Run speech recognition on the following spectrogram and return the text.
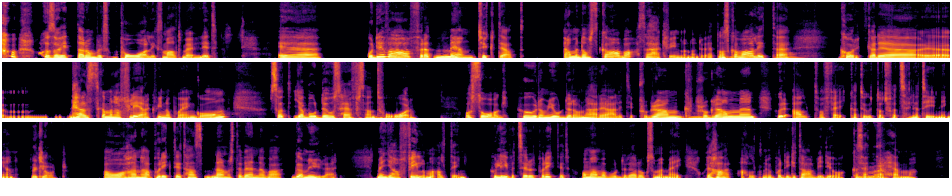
och så hittar de liksom på liksom allt möjligt. Eh, och det var för att män tyckte att ja, men de ska vara så här kvinnorna, du vet. De ska vara lite korkade. Eh, helst ska man ha flera kvinnor på en gång. Så att jag bodde hos HEF sedan två år och såg hur de gjorde de här realityprogram, Mm. programmen, hur allt var fejkat utåt för att sälja tidningen. Det är klart. Ja, han har, på riktigt, hans närmaste vänner var gamyler. Men jag har filmat allting, hur livet ser ut på riktigt. Och mamma bodde där också med mig. Och jag har allt nu på digital videokassetter Nej. hemma.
